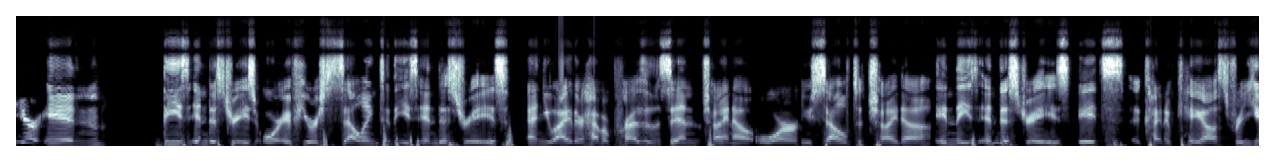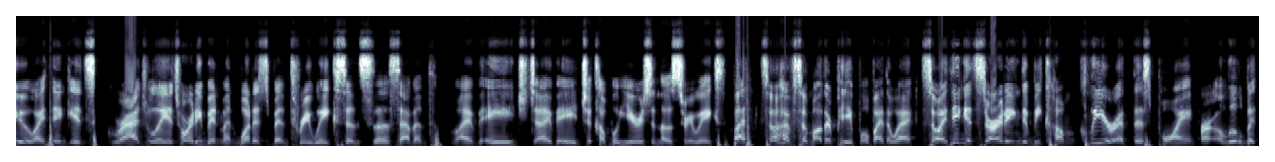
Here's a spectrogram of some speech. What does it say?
you're in these industries or if you're selling to these industries and you either have a presence in China or you sell to China in these industries, it's kind of chaos for you. I think it's gradually, it's already been what it's been three weeks since the seventh. I've aged, I've aged a couple years in those three weeks, but so have some other people, by the way. So I think it's starting to become clear at this point, or a little bit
